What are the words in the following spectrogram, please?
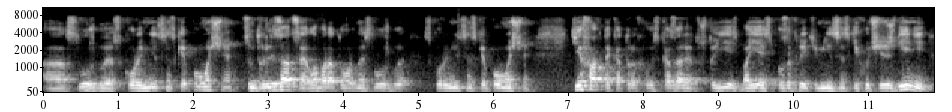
э, службы скорой медицинской помощи, централизация лабораторной службы скорой медицинской помощи. Те факты, о которых вы сказали, что есть боязнь по закрытию медицинских учреждений,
